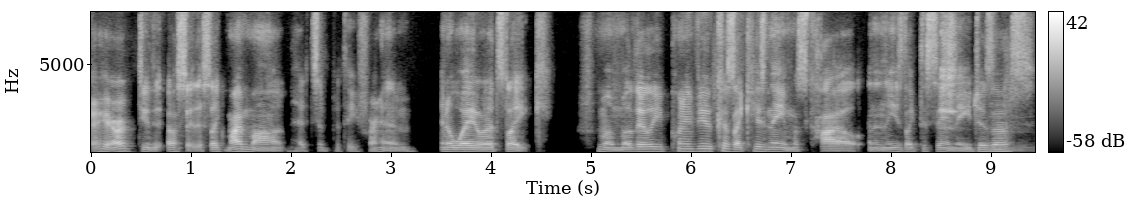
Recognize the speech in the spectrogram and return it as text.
here, I'll do. th- I'll say this. Like my mom had sympathy for him in a way where it's like from a motherly point of view, because like his name was Kyle, and then he's like the same age as us.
